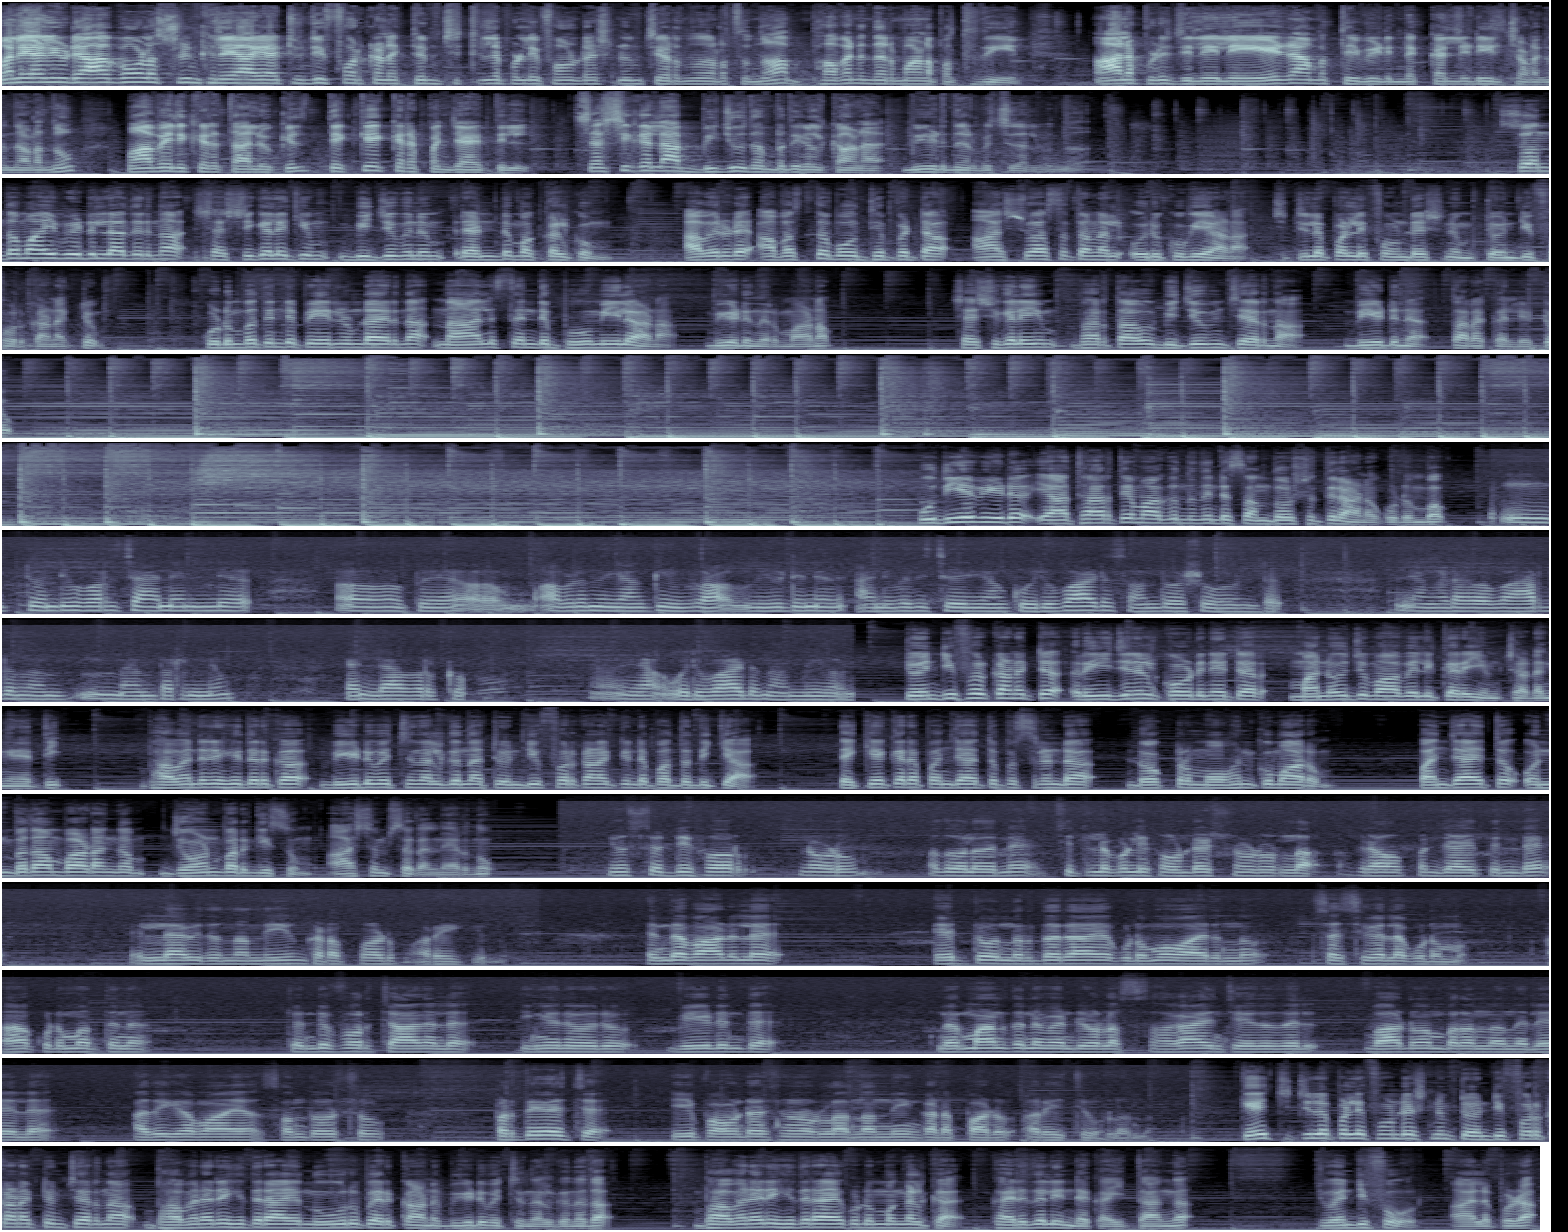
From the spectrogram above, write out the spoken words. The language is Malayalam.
മലയാളിയുടെ ആഗോള ശൃംഖലയായ ട്വന്റി ഫോർ കണക്റ്റും ചിറ്റിലപ്പള്ളി ഫൗണ്ടേഷനും ചേർന്ന് നടത്തുന്ന ഭവന നിർമ്മാണ പദ്ധതിയിൽ ആലപ്പുഴ ജില്ലയിലെ ഏഴാമത്തെ വീടിന്റെ കല്ലിടിയിൽ ചടങ്ങ് നടന്നു. മാവേലിക്കര താലൂക്കിൽ തെക്കേക്കര പഞ്ചായത്തിൽ ശശികല ബിജു ദമ്പതികൾക്കാണ് വീട് നിർമ്മിച്ചു നൽകുന്നത്. സ്വന്തമായി വീടില്ലാതിരുന്ന ശശികലയ്ക്കും ബിജുവിനും രണ്ട് മക്കൾക്കും അവരുടെ അവസ്ഥ ബോധ്യപ്പെട്ട ആശ്വാസത്തണൽ ഒരുക്കുകയാണ് ചിറ്റിലപ്പള്ളി ഫൗണ്ടേഷനും ട്വന്റി ഫോർ കണക്റ്റും. കുടുംബത്തിന്റെ പേരിലുണ്ടായിരുന്ന നാല് സെന്റ് ഭൂമിയിലാണ് വീട് നിർമ്മാണം. ശശികലയും ഭർത്താവ് ബിജുവും ചേർന്ന വീടിന് തറക്കല്ലിട്ടു. പുതിയ വീട് യാഥാർത്ഥ്യമാകുന്നതിന്റെ സന്തോഷത്തിലാണ് കുടുംബം. ഈ ട്വന്റി ഫോർ ചാനലിൽ അവിടെ നിന്ന് ഞങ്ങൾക്ക് വീടിന് അനുവദിച്ചത് ഞങ്ങൾക്ക് ഒരുപാട് സന്തോഷമുണ്ട്. ഞങ്ങളുടെ വാർഡ് മെമ്പറിനും എല്ലാവർക്കും. ഒരുപാട് നന്ദിയുണ്ട്. Twenty four connect regional coordinator Manoj മാവേലിക്കരയും ചടങ്ങിനെത്തി. ഭവനരഹിതർക്ക് വീട് വെച്ച് നൽകുന്ന ട്വന്റി ഫോർ കണക്ടിന്റെ പദ്ധതിക്ക് തെക്കേക്കര പഞ്ചായത്ത് പ്രസിഡന്റ് ഡോക്ടർ മോഹൻകുമാറും പഞ്ചായത്ത് ഒൻപതാം വാർഡംഗം ജോൺ വർഗീസും ആശംസകൾ നേർന്നു. ന്യൂസ് ട്വന്റി ഫോറിനോടും അതുപോലെ തന്നെ ചിറ്റിലപ്പള്ളി ഫൗണ്ടേഷനോടുള്ള ഗ്രാമപഞ്ചായത്തിന്റെ എല്ലാവിധ നന്ദിയും കടപ്പാടും അറിയിക്കുന്നു. എന്റെ വാർഡിലെ ഏറ്റവും നിർദ്ധരായ കുടുംബമായിരുന്നു ശശികല കുടുംബം. ആ കുടുംബത്തിന് ട്വന്റി ഫോർ ചാനൽ ഇങ്ങനെ ഒരു വീടിന്റെ നിർമ്മാണത്തിന് വേണ്ടിയുള്ള സഹായം ചെയ്തതിൽ വാർഡ് മെമ്പർ എന്ന നിലയിൽ അധികമായ സന്തോഷവും പ്രത്യേകിച്ച് ഈ ഫൗണ്ടേഷനോടുള്ള നന്ദിയും കടപ്പാടും അറിയിച്ചു കൊള്ളുന്നു. കെ ചിറ്റിലപ്പള്ളി ഫൗണ്ടേഷനും ട്വന്റി ഫോർ കണക്റ്റും ചേർന്ന ഭവനരഹിതരായ നൂറ് പേർക്കാണ് വീട് വെച്ച് നൽകുന്നത്. ഭവനരഹിതരായ കുടുംബങ്ങൾക്ക് കരുതലിന്റെ കൈത്താങ്ങ്. ട്വന്റി ആലപ്പുഴ.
